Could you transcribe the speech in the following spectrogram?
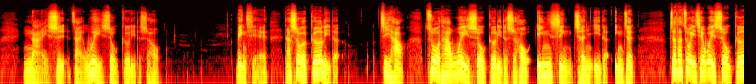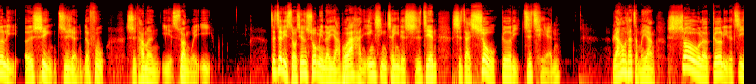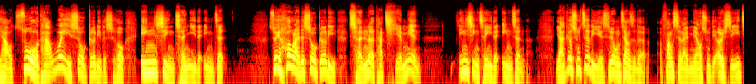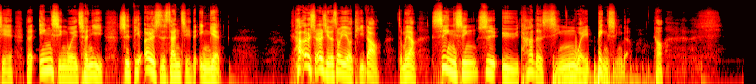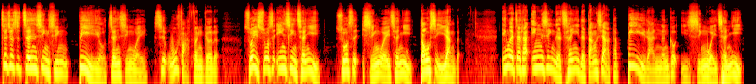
乃是在未受割礼的时候，并且他受了割礼的记号。做他未受割礼的时候因信称义的印证，叫他做一切未受割礼而信之人的父，使他们也算为义。在这里，首先说明了亚伯拉罕因信称义的时间是在受割礼之前，然后他怎么样受了割礼的记号，做他未受割礼的时候因信称义的印证，所以后来的受割礼成了他前面。因信称义的印证了，雅各书这里也是用这样子的方式来描述第二十一节的因行为称义，是第二十三节的应验。他二十二节的时候也有提到，怎么样？信心是与他的行为并行的。好，这就是真信心必有真行为，是无法分割的。所以说是因信称义，说是行为称义，都是一样的。因为在他阴性的称义的当下，他必然能够以行为称义。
